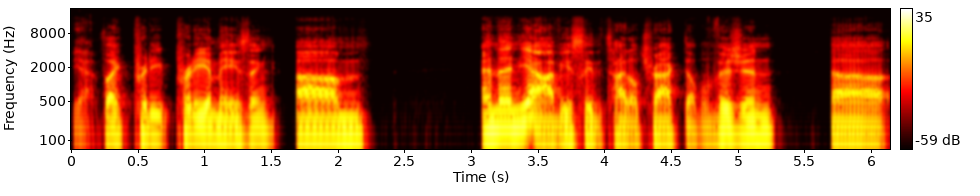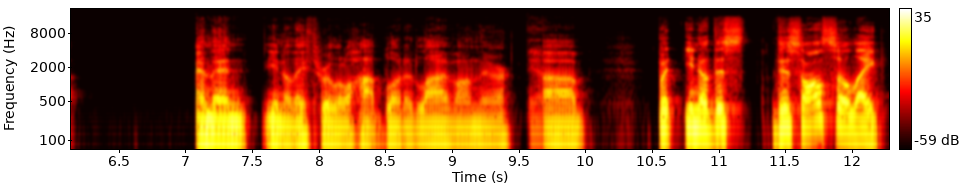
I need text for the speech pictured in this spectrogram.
Yeah. It's like pretty, pretty amazing. Um, and then, yeah, obviously the title track, Double Vision. Uh, and then, you know, they threw a little Hot Blooded Live on there. Yeah. Uh, but, you know, this, this also like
